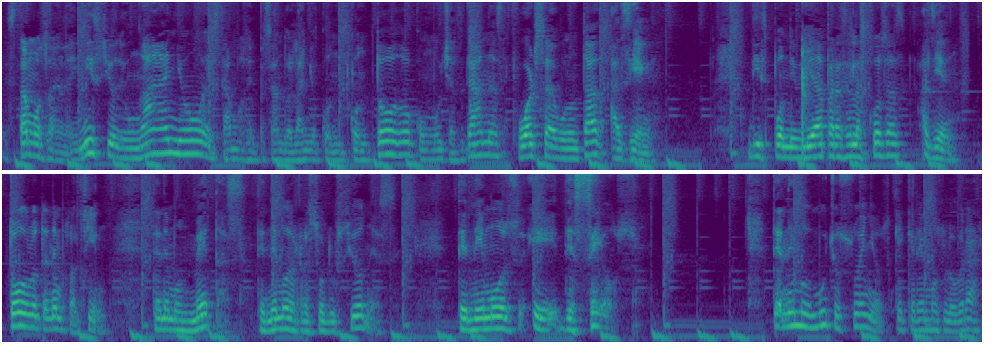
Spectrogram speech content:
Estamos al inicio de un año, estamos empezando el año con, con todo, con muchas ganas, fuerza de voluntad al 100. Disponibilidad para hacer las cosas al 100 todo lo tenemos al 100. Tenemos metas, tenemos resoluciones, tenemos eh, deseos, tenemos muchos sueños que queremos lograr.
